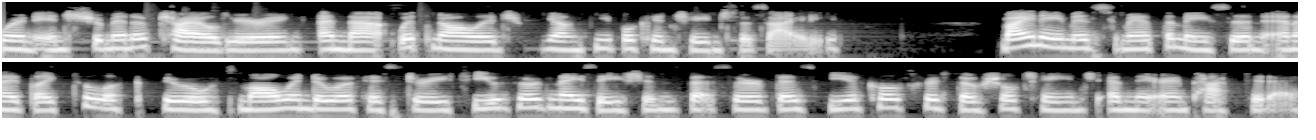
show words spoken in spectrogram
were an instrument of child rearing and that, with knowledge, young people can change society. My name is Samantha Mason, and I'd like to look through a small window of history to youth organizations that served as vehicles for social change and their impact today.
